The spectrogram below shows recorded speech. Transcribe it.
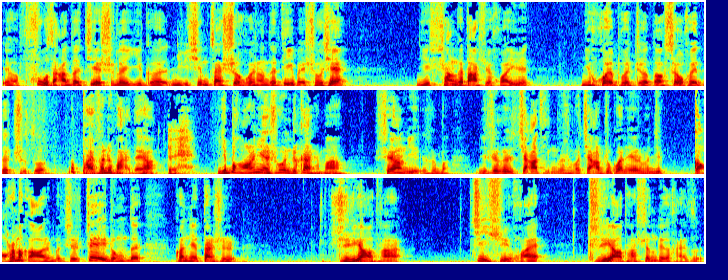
要复杂的揭示了一个女性在社会上的地位。首先，你上个大学怀孕，你会不会得到社会的指责？那百分之百的呀。对，你不好好念书，你这干什么？谁让你什么？你这个家庭的什么价值观念什么？你搞什么搞什么？是这种的观念。但是，只要她继续怀，只要她生这个孩子，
